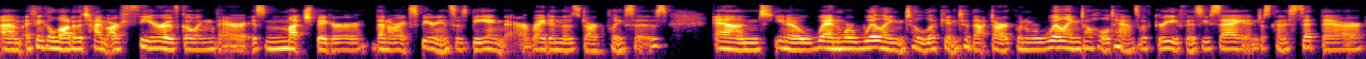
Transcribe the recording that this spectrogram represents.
Um, i think a lot of the time our fear of going there is much bigger than our experiences being there right in those dark places. And you know when we're willing to look into that dark when we're willing to hold hands with grief as you say and just kind of sit there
